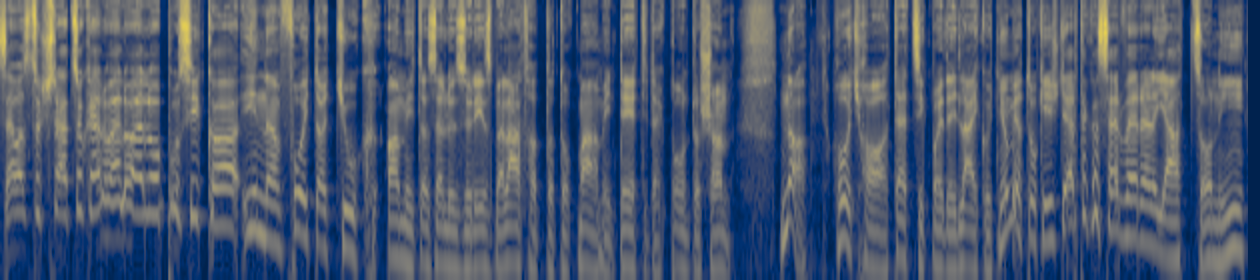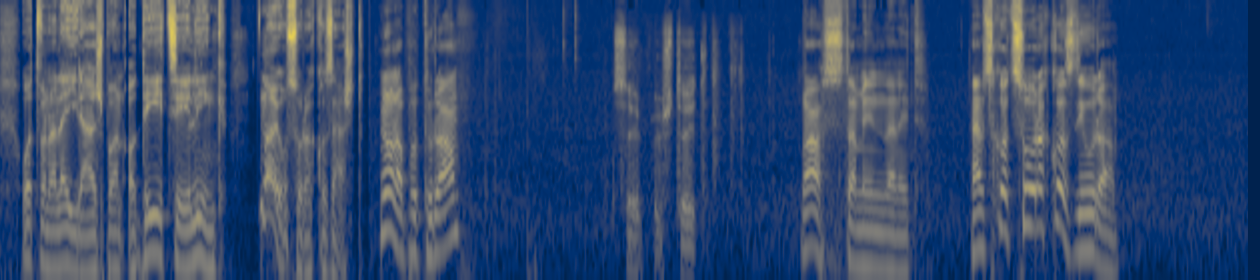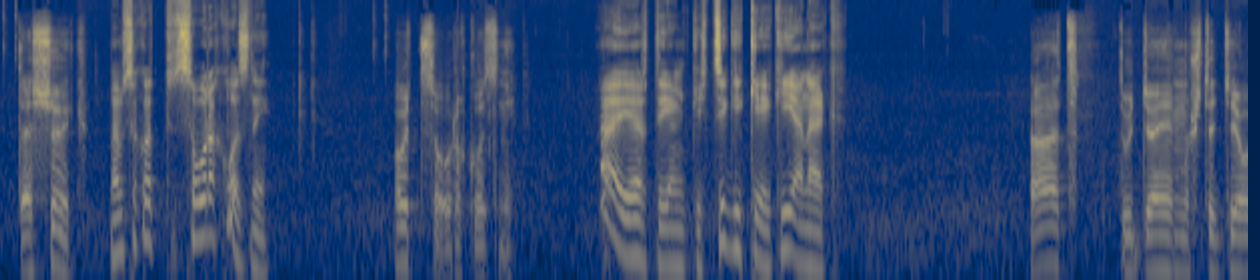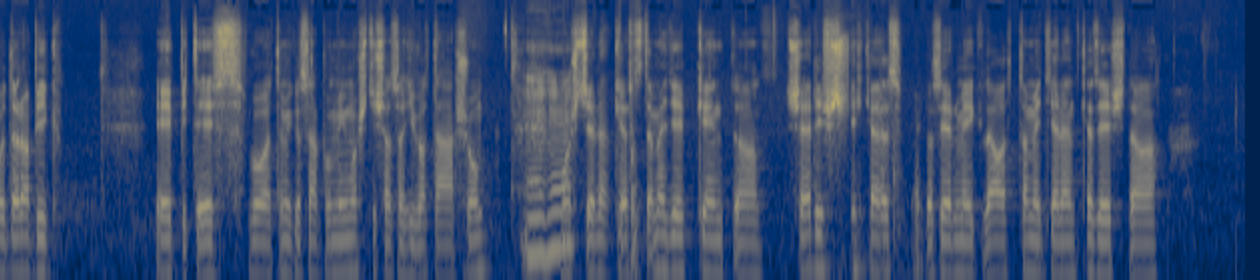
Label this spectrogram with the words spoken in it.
Szevasztok srácok, hello, hello, hello, puszika! Innen folytatjuk, amit az előző részben láthattatok már, mint értitek pontosan. Na, hogyha tetszik, majd egy lájkot nyomjatok, és gyertek a szerverrel játszani. Ott van a leírásban a DC link. Na jó szórakozást! Jó napot, uram! Szép estét. Azt a mindenit. Nem szokott szórakozni, uram? Tessék, Nem szokott szórakozni? Hogy szórakozni? Hát érti, ilyen kis cigikék, ilyenek. Hát, tudja, én most egy jó darabig építész voltam, igazából még most is az a hivatásom. Uh-huh. Most jelentkeztem egyébként a sheriffséghez, meg azért még leadtam egy jelentkezést a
